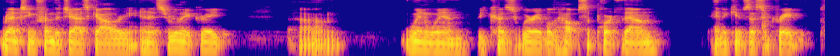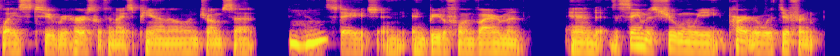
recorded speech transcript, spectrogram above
renting from the jazz gallery and it's really a great um, win-win because we're able to help support them and it gives us a great place to rehearse with a nice piano and drum set mm-hmm. and stage and, and beautiful environment. And the same is true when we partner with different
